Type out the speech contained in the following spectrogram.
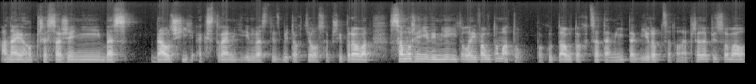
a na jeho přesažení bez dalších extrémních investic by to chtělo se připravovat. Samozřejmě vyměnit olej v automatu. Pokud to auto chcete mít, tak výrobce to nepředepisoval,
